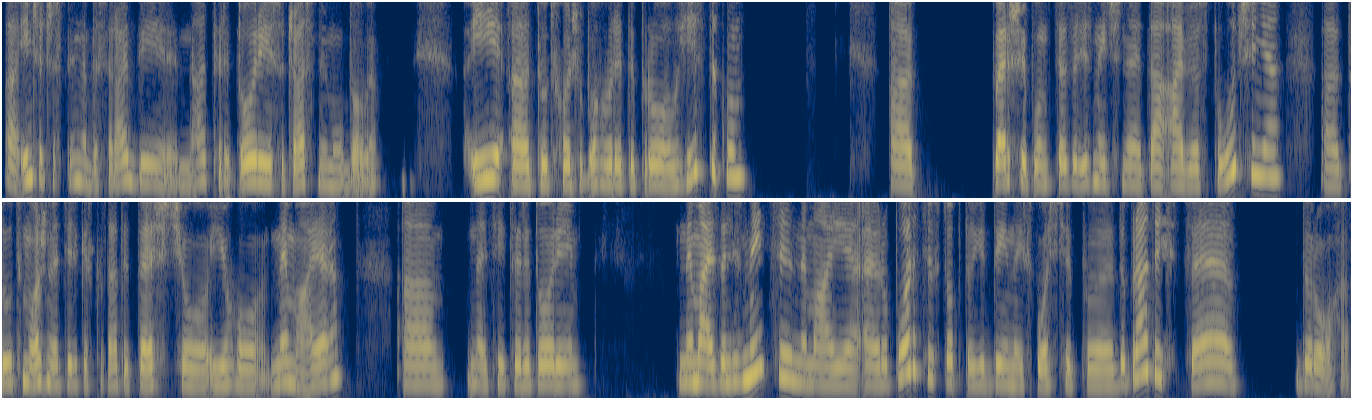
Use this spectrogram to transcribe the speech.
а інша частина Бесарабії на території сучасної Молдови. І е, тут хочу поговорити про логістику. Перший пункт це залізничне та авіасполучення. Тут можна тільки сказати те, що його немає на цій території. Немає залізниці, немає аеропортів, тобто єдиний спосіб е, добратись це дорога.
